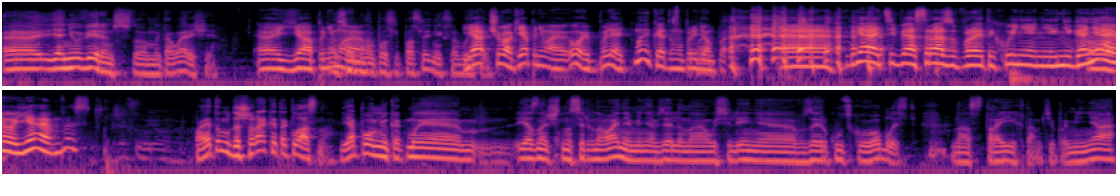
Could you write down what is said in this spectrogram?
Э, я не уверен, что мы товарищи. Э, я Особенно понимаю. после последних событий. Я, чувак, я понимаю. Ой, блядь, мы к этому придем. Э, Я тебя сразу про этой хуйне не, не гоняю. Я... Поэтому доширак это классно. Я помню, как мы, я, значит, на соревнования меня взяли на усиление в Заиркутскую область. Нас троих там, типа меня,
